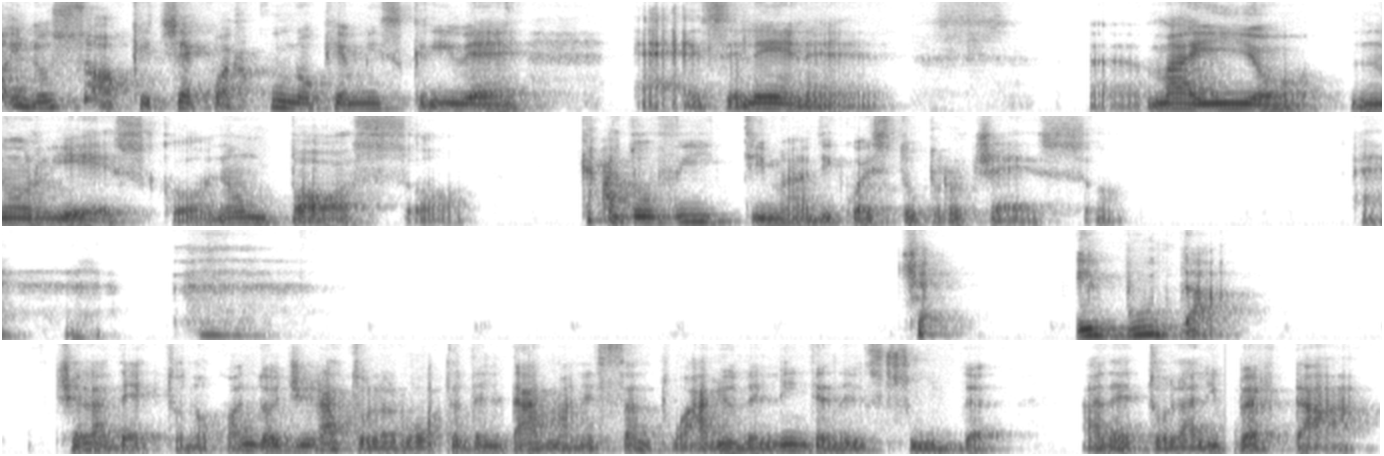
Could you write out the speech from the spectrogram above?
Poi lo so che c'è qualcuno che mi scrive, eh, Selene, eh, ma io non riesco, non posso, cado vittima di questo processo. Eh. Cioè, il Buddha ce l'ha detto, no? quando ha girato la ruota del Dharma nel santuario dell'India del Sud, ha detto la libertà,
